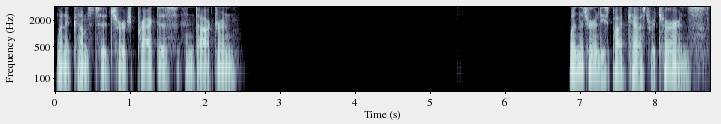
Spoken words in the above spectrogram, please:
when it comes to church practice and doctrine. When the Trinities podcast returns,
